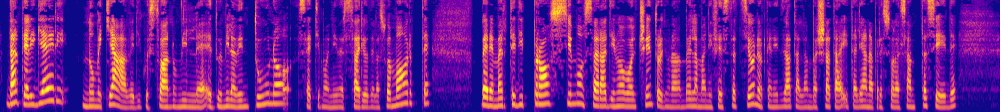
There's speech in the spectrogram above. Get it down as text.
Dante Alighieri, nome chiave di questo anno 2021, settimo anniversario della sua morte. Bene, martedì prossimo sarà di nuovo al centro di una bella manifestazione organizzata all'ambasciata italiana presso la Santa Sede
